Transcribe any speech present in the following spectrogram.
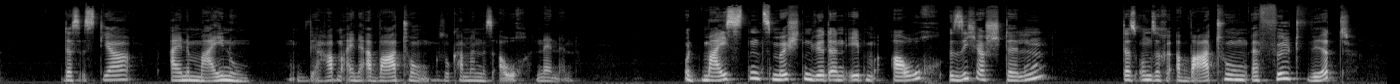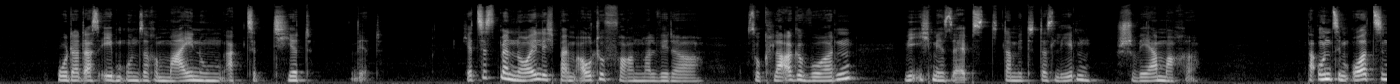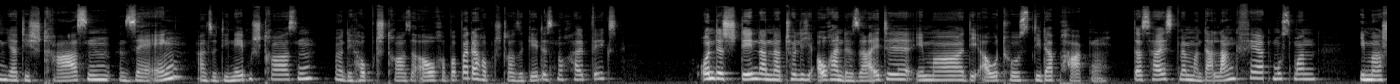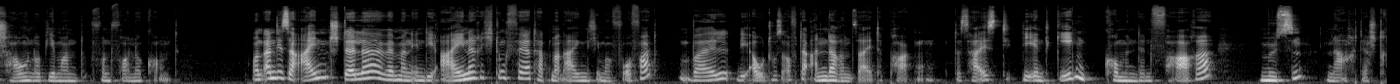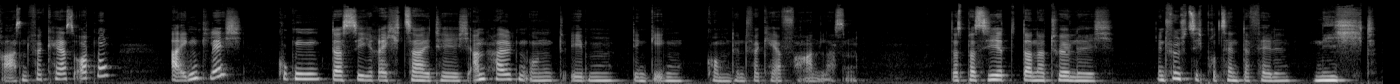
Das ist ja eine Meinung. Wir haben eine Erwartung, so kann man es auch nennen. Und meistens möchten wir dann eben auch sicherstellen, dass unsere Erwartung erfüllt wird oder dass eben unsere Meinung akzeptiert wird. Jetzt ist mir neulich beim Autofahren mal wieder so klar geworden, wie ich mir selbst damit das Leben schwer mache. Bei uns im Ort sind ja die Straßen sehr eng, also die Nebenstraßen, die Hauptstraße auch, aber bei der Hauptstraße geht es noch halbwegs. Und es stehen dann natürlich auch an der Seite immer die Autos, die da parken. Das heißt, wenn man da lang fährt, muss man immer schauen, ob jemand von vorne kommt. Und an dieser einen Stelle, wenn man in die eine Richtung fährt, hat man eigentlich immer Vorfahrt, weil die Autos auf der anderen Seite parken. Das heißt, die entgegenkommenden Fahrer müssen nach der Straßenverkehrsordnung eigentlich gucken, dass sie rechtzeitig anhalten und eben den gegenkommenden Verkehr fahren lassen. Das passiert dann natürlich in 50 Prozent der Fällen nicht.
